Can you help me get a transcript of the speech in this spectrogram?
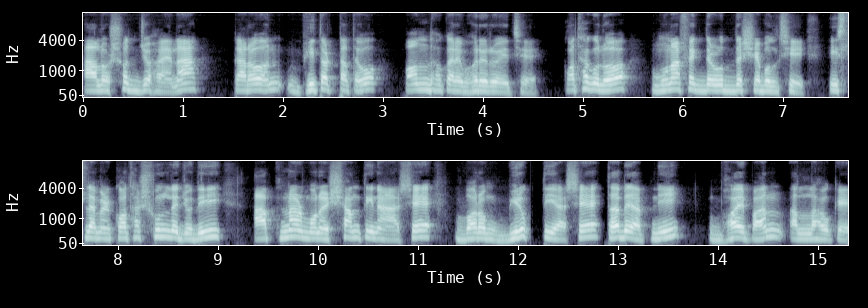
আলো সহ্য হয় না, কারণ ভিতরটাতেও অন্ধকারে ভরে রয়েছে। কথাগুলো মুনাফেকদের উদ্দেশ্যে বলছি, ইসলামের কথা শুনলে যদি আপনার মনে শান্তি না আসে, বরং বিরক্তি আসে, তবে আপনি ভয় পান আল্লাহকে।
